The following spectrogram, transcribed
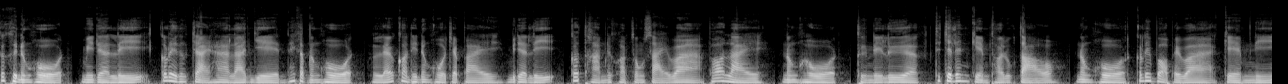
ก็คือน้องโหดมิเดลิก็เลยต้องจ่าย 5 ล้านเยนให้กับน้องโหด แล้วก่อนที่น้องโหดจะไปมิเดลิก็ถามด้วยความสงสัยว่าเพราะอะไรน้องโหดถึงได้เลือกที่จะเล่นเกมทอยลูกเต๋า น้องโหดก็เลยบอกไปว่าเกมนี้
